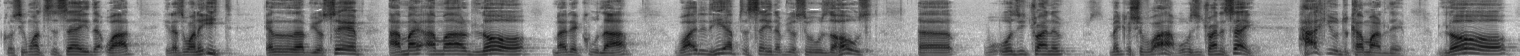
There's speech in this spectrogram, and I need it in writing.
Because he wants to say that what? He doesn't want to eat. El Rav Yosef, Amai Amar Lo Mare Kula. Why did he have to say Rav Yosef, who was the host? Uh, what was he trying to make a shavua? What was he trying to say? Haki hu dekamar le. Lo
